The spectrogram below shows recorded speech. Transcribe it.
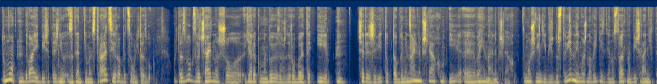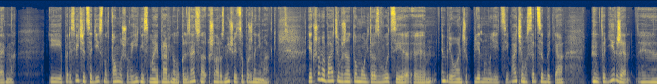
Тому два і більше тижнів затримки менструації робиться ультразвук. Ультразвук, звичайно, що я рекомендую завжди робити і через живіт, тобто абдомінальним шляхом, і е, вагінальним шляхом, тому що він є більш достовірний і можна вагітність діагностувати на більш ранніх термінах. І пересвідчиться дійсно в тому, що вагітність має правильну локалізацію, що вона розміщується у порожненні матки. Якщо ми бачимо вже на тому ультразвуці е, ембріончик в плідному яйці, бачимо серцебиття, тоді вже е,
